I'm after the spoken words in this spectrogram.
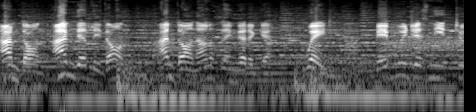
I'm done. I'm deadly done. I'm done. I'm not playing that again. Wait. Maybe we just need to...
